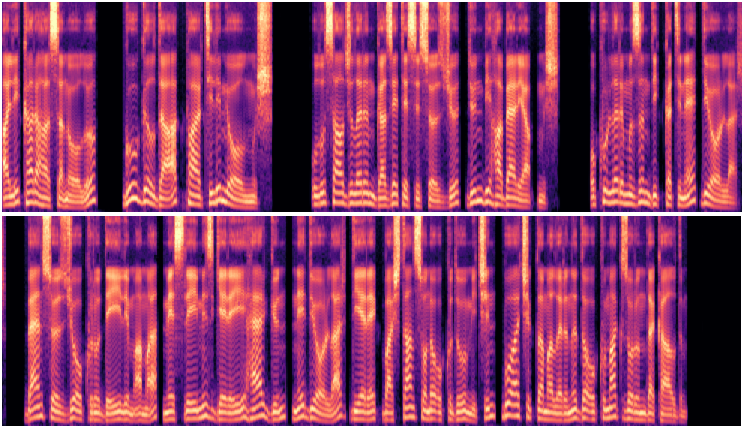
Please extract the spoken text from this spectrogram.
Ali Karahasanoğlu, Google'da AK Partili mi olmuş? Ulusalcıların gazetesi Sözcü, dün bir haber yapmış. Okurlarımızın dikkatine, diyorlar. Ben sözcü okuru değilim ama, mesleğimiz gereği her gün, ne diyorlar, diyerek baştan sona okuduğum için, bu açıklamalarını da okumak zorunda kaldım.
